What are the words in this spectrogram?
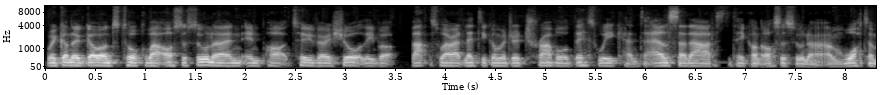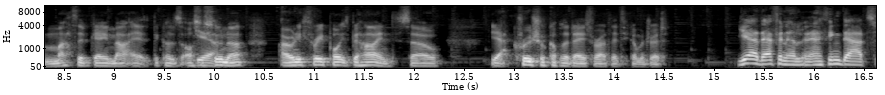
we're going to go on to talk about Osasuna in, in part two very shortly, but that's where Atletico Madrid travel this weekend to El Sadar to take on Osasuna. And what a massive game that is because Osasuna yeah. are only three points behind. So, yeah, crucial couple of days for Atletico Madrid. Yeah, definitely. I think that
